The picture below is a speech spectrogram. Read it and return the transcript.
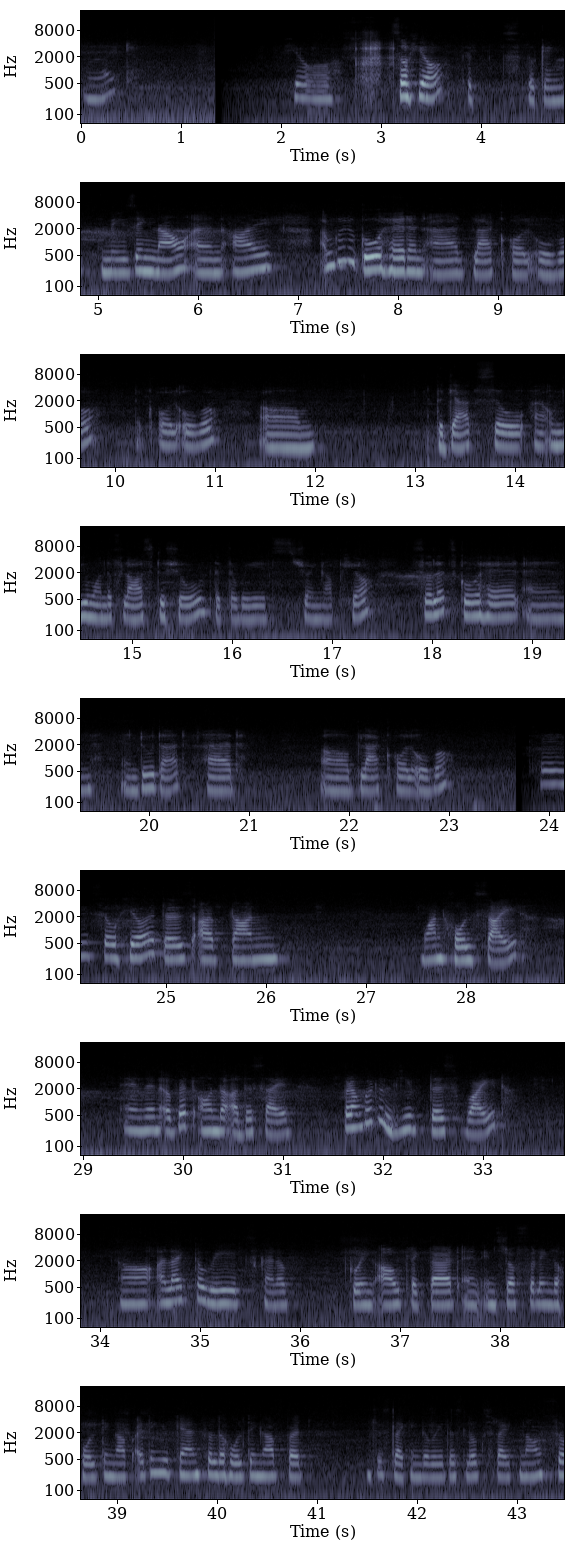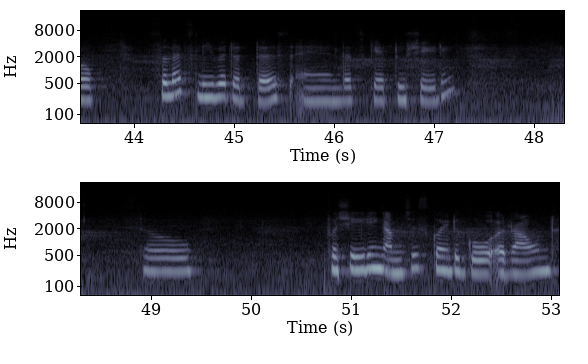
right here so here it's looking amazing now and I I'm going to go ahead and add black all over like all over um, the gaps so I only want the flowers to show like the way it's showing up here. So let's go ahead and and do that. Add uh, black all over. Okay so here it is. I've done one whole side and then a bit on the other side but I'm going to leave this white. Uh, I like the way it's kind of going out like that and instead of filling the whole thing up I think you can fill the whole thing up but I'm just liking the way this looks right now. So so let's leave it at this and let's get to shading. So for shading I'm just going to go around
